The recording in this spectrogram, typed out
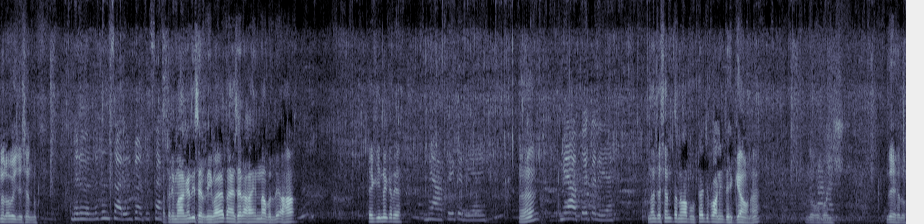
ਮਿਲੋ ਵੀ ਜਸ਼ਨ ਨੂੰ। ਮੇਰੇ ਵੱਲੋਂ ਤੁਹਾਨੂੰ ਸਾਰਿਆਂ ਨੂੰ ਪਿਆਰ ਭਰੀ ਆ ਤੇਰੀ ਮਾਂ ਕਹਿੰਦੀ ਸਿਰ ਨਹੀਂ ਵਾਇਆ ਤਾਂ ਸਿਰ ਆਹ ਇੰਨਾ ਬੱਲੇ ਆਹ। ਇਹ ਕਿਹਨੇ ਕਰਿਆ? ਮੈਂ ਆਪੇ ਕਰਿਆ ਹੈ ਹੈ? ਮੈਂ ਆਪੇ ਕਰਿਆ ਹੈ ਨਾ ਜਸ਼ਨ ਤੈਨੂੰ ਆ ਬੂਟੇ 'ਚ ਪਾਣੀ ਦੇਖ ਗਿਆ ਹੋਣਾ। ਲੋ ਭਾਈ ਦੇਖ ਲੋ।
